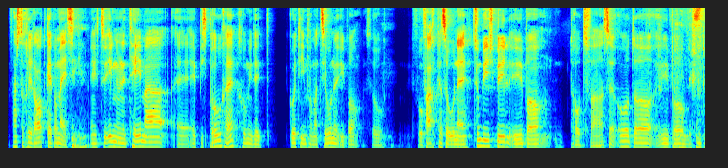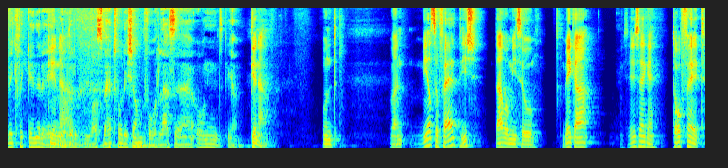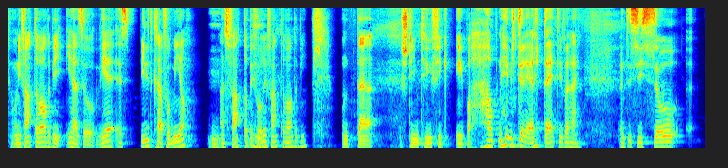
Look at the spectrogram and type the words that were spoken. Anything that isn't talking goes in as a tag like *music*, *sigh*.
fast so ein bisschen ratgebermäßig. Mhm. Wenn ich zu irgendeinem Thema äh, etwas brauche, komme ich dort gute Informationen über so von Fachpersonen, zum Beispiel über Trotzphase oder über Ähnliche Entwicklung generell genau. oder was wertvoll ist am Vorlesen und ja. Genau. Und wenn mir so fehlt, ist, da wo mich so mega, wie soll ich sagen, getroffen hat, als ich Vater geworden bin, ich habe so wie ein Bild von mir mhm. als Vater, bevor mhm. ich Vater geworden bin. Und da stimmt häufig überhaupt *laughs* nicht mit der Realität überein. Und es ist so,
